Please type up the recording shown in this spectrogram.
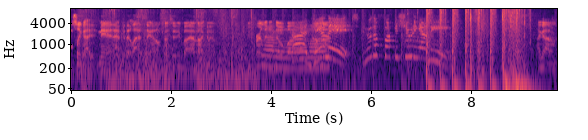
It's like, I, man, after that last thing, I don't trust anybody. I'm not gonna be friendly Yeah, to nobody. God Ammo. damn it! Who the fuck is shooting at me? I got him.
